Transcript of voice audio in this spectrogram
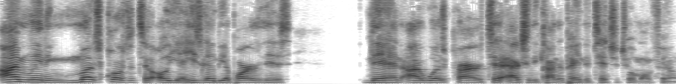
I'm leaning much closer to, oh yeah, he's going to be a part of this than I was prior to actually kind of paying attention to him on film.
